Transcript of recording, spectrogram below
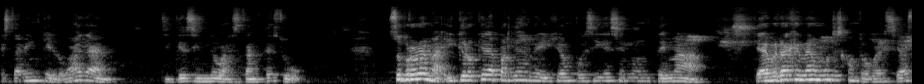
está bien que lo hagan, sigue siendo bastante su, su problema. Y creo que la parte de la religión pues sigue siendo un tema que la verdad genera muchas controversias,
